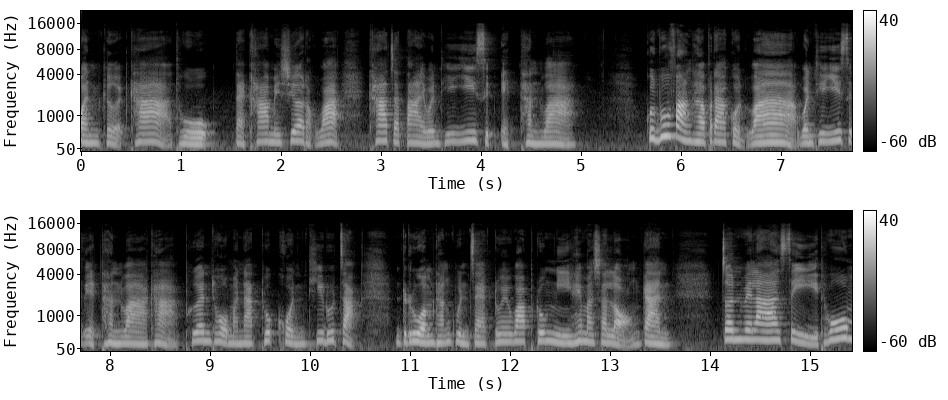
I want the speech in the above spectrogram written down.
วันเกิดข้าถูก แต่ข้าไม่เชื่อหรอกว่าข้าจะตายวันที่ 21ธันวา คุณผู้ฟังคะปรากฏว่าวันที่ 21 ธันวาค่ะ เพื่อนโทรมานัดทุกคนที่รู้จักรวมทั้งคุณแจ็คด้วยว่าพรุ่งนี้ให้มาฉลองกัน จนเวลาสี่ทุ่ม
